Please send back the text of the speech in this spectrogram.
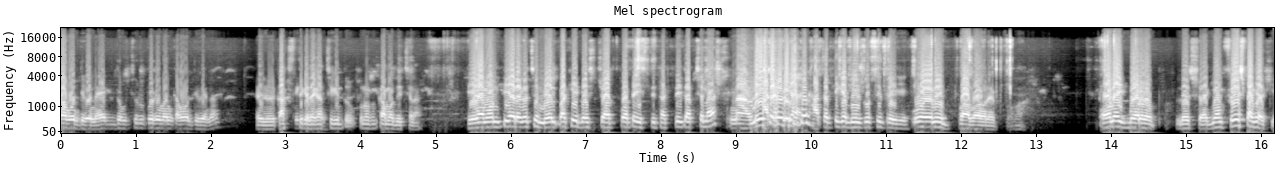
কামড় দিবে না একদম চুল পরিমাণ কামড় দিবে না। কাছ থেকে দেখাচ্ছি কিন্তু কোনো কামড় দিচ্ছে না। হেরামন হচ্ছে মেল পাখি বেশ চটপটে স্থির থাকতেই যাচ্ছে না। খাঁচার থেকে- বের করছি তো ওরে বাবা ওরে বাবা। অনেক বড় লেজ একদম ফ্রেশ পাখি আর কি।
